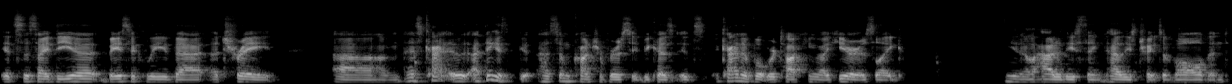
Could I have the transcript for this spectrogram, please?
It's this idea, basically, that a trait um, it's kind of, I think it has some controversy because it's kind of what we're talking about here is like, you know, how do these things, how do these traits evolve and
